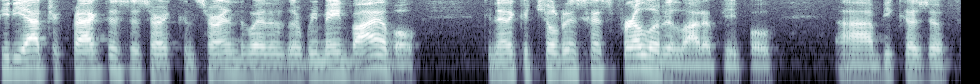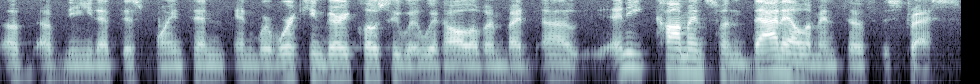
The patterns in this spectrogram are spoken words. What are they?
pediatric practices are concerned whether they remain viable. Connecticut Children's has furloughed a lot of people uh, because of, of, of, need at this point, and, and we're working very closely with, with all of them. But uh, any comments on that element of the stress?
